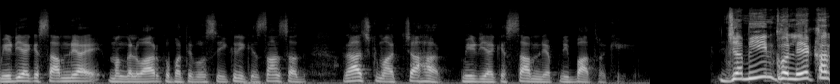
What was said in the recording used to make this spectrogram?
मीडिया के सामने आए। मंगलवार को फतेहपुर सीकरी के सांसद राजकुमार चाहर मीडिया के सामने अपनी बात रखी। ज़मीन को लेकर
